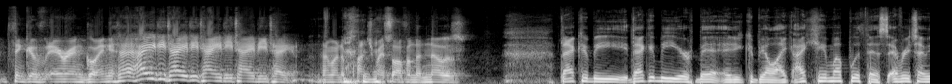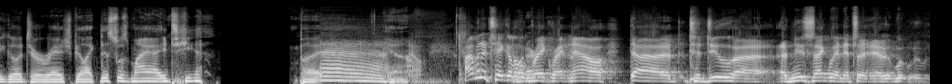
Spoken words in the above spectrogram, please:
to think of Aaron going tighty tighty tighty tighty tight. I'm going to punch myself in the nose. that could be that could be your bit, and you could be like, I came up with this. Every time you go into a rage, be like, this was my idea. But Ah, Yeah. no. I'm going to take a little Whatever. break right now uh, to do uh, a new segment. It's a uh,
